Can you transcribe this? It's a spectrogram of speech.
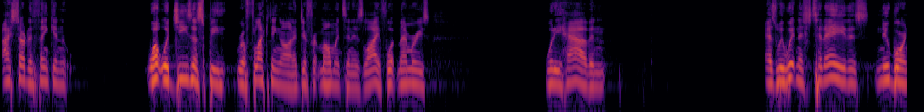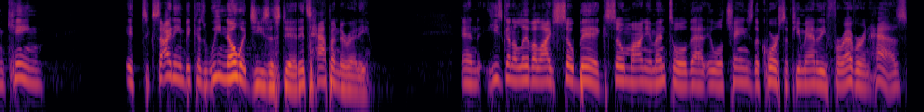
I started thinking, what would Jesus be reflecting on at different moments in his life? What memories would he have? And as we witness today, this newborn king, it's exciting because we know what Jesus did, it's happened already. And he's going to live a life so big, so monumental that it will change the course of humanity forever and has.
